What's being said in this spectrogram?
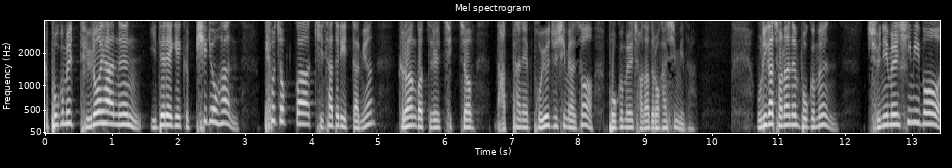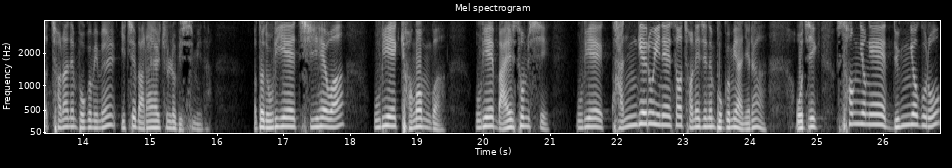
그 복음을 들어야 하는 이들에게 그 필요한 표적과 기사들이 있다면 그러한 것들을 직접 나타내 보여주시면서 복음을 전하도록 하십니다. 우리가 전하는 복음은 주님을 힘입어 전하는 복음임을 잊지 말아야 할 줄로 믿습니다. 어떤 우리의 지혜와 우리의 경험과 우리의 말솜씨, 우리의 관계로 인해서 전해지는 복음이 아니라 오직 성령의 능력으로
